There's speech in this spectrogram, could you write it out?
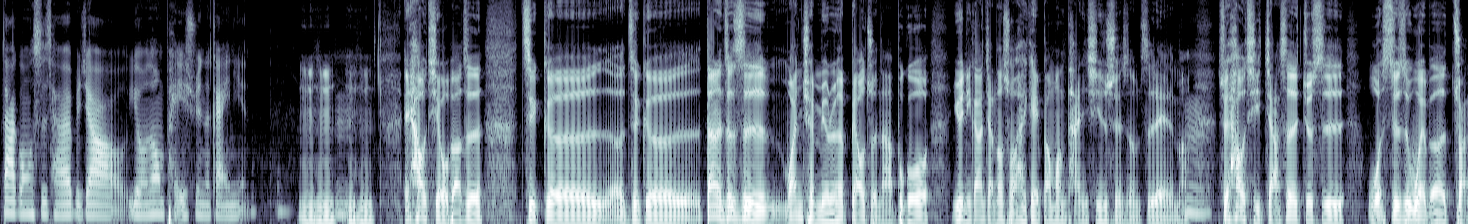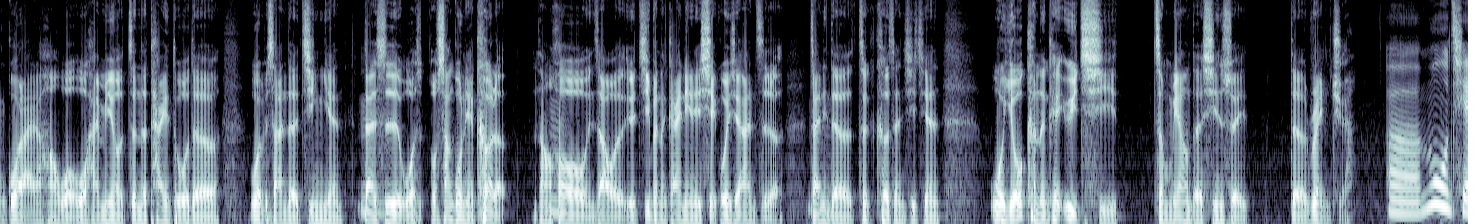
大公司才会比较有那种培训的概念。嗯哼，嗯哼，哎、好奇，我不知道这这个呃，这个当然这是完全没有任何标准啊。不过，因为你刚刚讲到说还可以帮忙谈薪水什么之类的嘛，所以好奇，假设就是我就是 Web 二转过来了哈，我我还没有真的太多的 Web 三的经验，但是我我上过你的课了，然后你知道我有基本的概念，也写过一些案子了，在你的这个课程期间，我有可能可以预期怎么样的薪水的 range 啊？呃，目前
